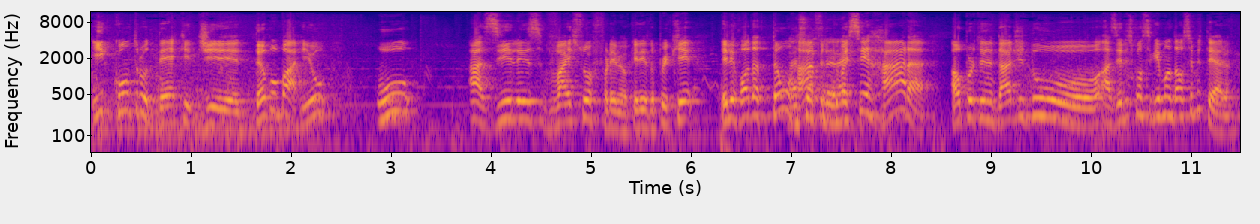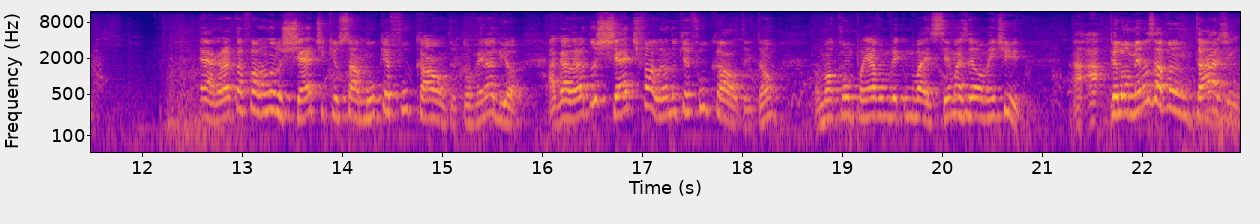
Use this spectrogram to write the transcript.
e contra o deck de Double Barril, o Aziles vai sofrer, meu querido, porque ele roda tão vai rápido sofrer, que né? vai ser rara a oportunidade do Aziles conseguir mandar o cemitério. É, a galera tá falando no chat que o Samuka é full counter, tô vendo ali, ó. A galera do chat falando que é full counter, então vamos acompanhar, vamos ver como vai ser, mas realmente, a, a, pelo menos a vantagem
